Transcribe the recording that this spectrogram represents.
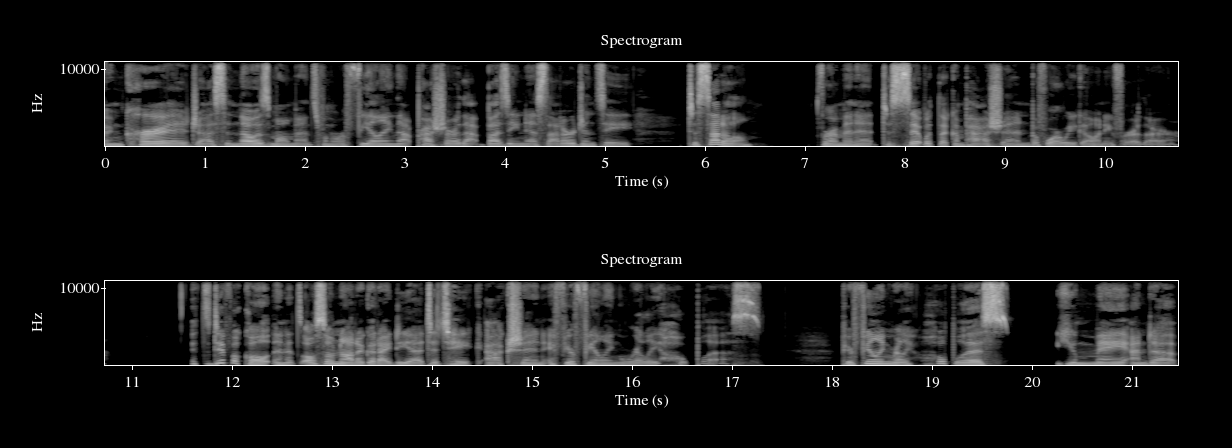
encourage us in those moments when we're feeling that pressure, that buzziness, that urgency to settle for a minute, to sit with the compassion before we go any further. It's difficult and it's also not a good idea to take action if you're feeling really hopeless. If you're feeling really hopeless, you may end up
